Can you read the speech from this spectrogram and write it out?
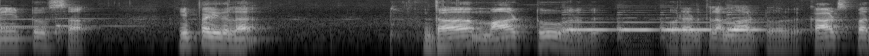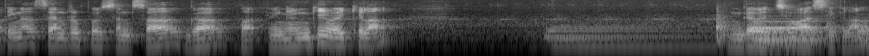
நீ டு சா. இப்போ இதில் த மா டூ வருது. ஒரு இடத்துல மா டூ வருது. கார்ட்ஸ் பார்த்தீங்கன்னா சென்ட்ரு பொசிஷன் சா கா பா. நீங்கள் எங்கேயும் வைக்கலாம். இங்கே வச்சு வாசிக்கலாம்.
